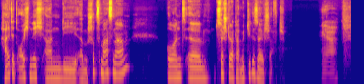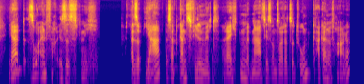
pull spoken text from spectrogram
Haltet euch nicht an die ähm, Schutzmaßnahmen und äh, zerstört damit die Gesellschaft. Ja, ja, so einfach ist es nicht. Also ja, das hat ganz viel mit Rechten, mit Nazis und so weiter zu tun, gar keine Frage.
